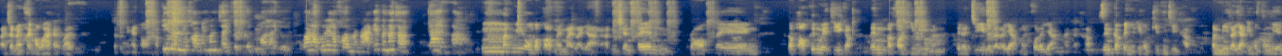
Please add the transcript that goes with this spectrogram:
หลังจากนั้นค่อยมาว่ากันว่าจะเป็นยังไงต่อครับที่มันมีความไม่มั่นใจเกิดขึ้นเพราะอะไรเอ่ยเพราะว่าเราก็เล่นละครมานานเอ๊ะมันน่าจะได้หรือเปล่าอืมมันมีองค์ประกอบใหม่ๆหลายอย่างครับอย่างเช่นเต้นร้องเพลง แล้วพอขึ้นเวทีกับเล่นละครทีวีมัน energy หรือหลายๆอย่างมันคนละอย่างกันนะครับ ซึ่งก็เป็นอย่างที่ผมคิดจริงๆครับ มันมีหลายอย่างที่ผมต้องเรียน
